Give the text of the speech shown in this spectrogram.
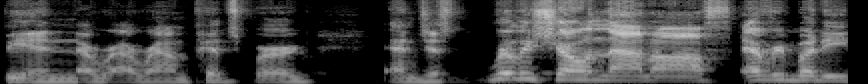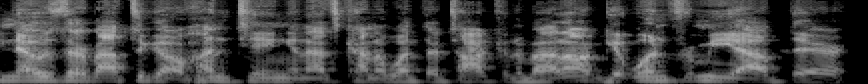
being ar- around Pittsburgh and just really showing that off. Everybody knows they're about to go hunting, and that's kind of what they're talking about. Oh, get one for me out there,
